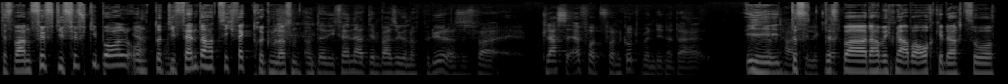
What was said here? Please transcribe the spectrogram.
Das war ein 50-50-Ball Ja, und der und- Defender hat sich wegdrücken lassen. Und der Defender hat den Ball sogar noch berührt. Also es war klasse Effort von Goodwin, den er da Ich, das, das war, da habe ich mir aber auch gedacht, so,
